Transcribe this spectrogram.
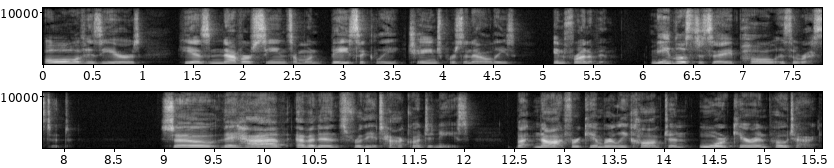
all of his years, he has never seen someone basically change personalities in front of him. Needless to say, Paul is arrested. So they have evidence for the attack on Denise, but not for Kimberly Compton or Karen Potack.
